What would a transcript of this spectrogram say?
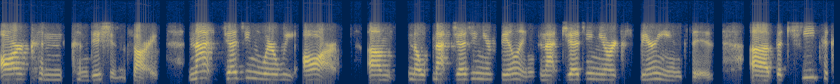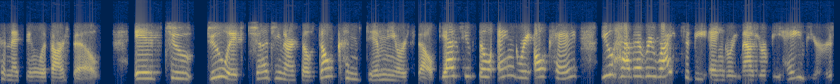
our con- conditions. Sorry, not judging where we are. Um, no, not judging your feelings, not judging your experiences. Uh, the key to connecting with ourselves is to do it judging ourselves. Don't condemn yourself. Yes, you feel angry. Okay, you have every right to be angry. Now, your behaviors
